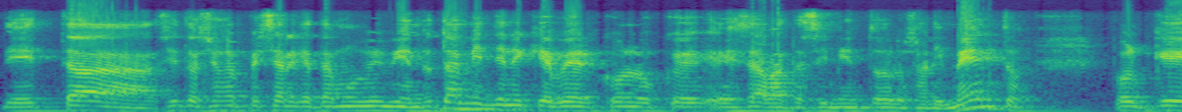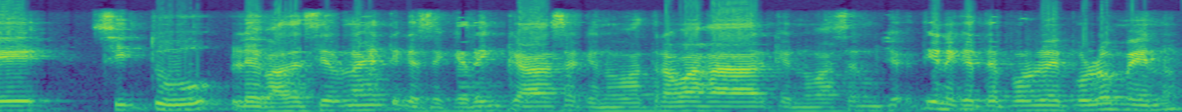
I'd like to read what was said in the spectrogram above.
de esta situación especial que estamos viviendo, también tiene que ver con lo que es abastecimiento de los alimentos, porque si tú le vas a decir a una gente que se quede en casa, que no va a trabajar, que no va a hacer mucho, tiene que tener por lo menos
